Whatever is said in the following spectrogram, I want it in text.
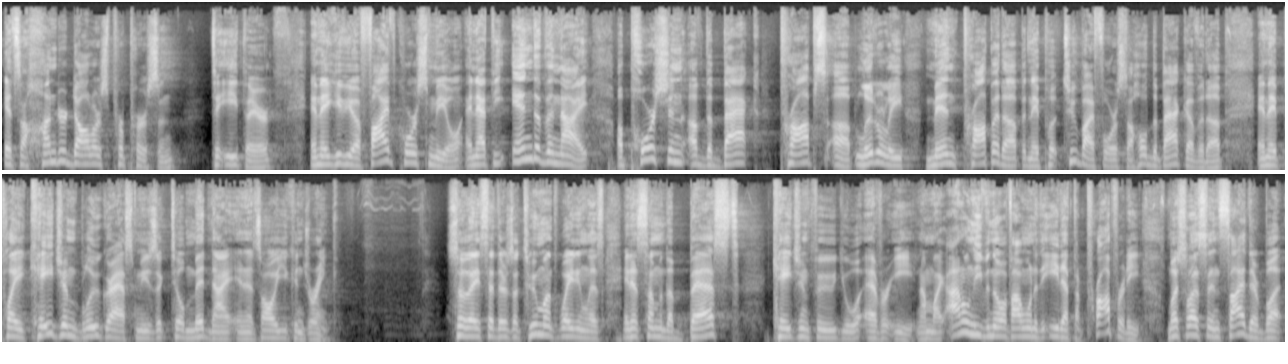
It's $100 per person to eat there. And they give you a five course meal. And at the end of the night, a portion of the back props up. Literally, men prop it up and they put two by fours to hold the back of it up. And they play Cajun bluegrass music till midnight, and it's all you can drink. So they said there's a two month waiting list, and it's some of the best Cajun food you will ever eat. And I'm like, I don't even know if I wanted to eat at the property, much less inside there, but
